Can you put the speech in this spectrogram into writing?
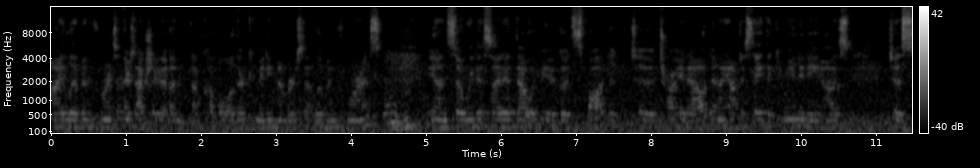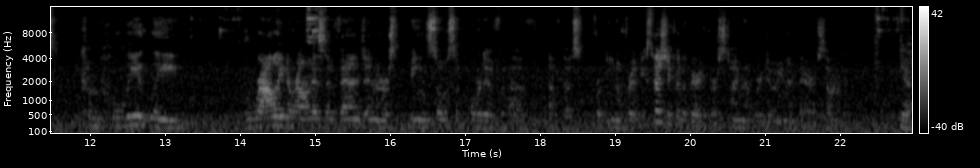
I live in Florence, and there's actually a, a couple other committee members that live in Florence, Mhm. and so we decided that would be a good spot to, to try it out. And I have to say, the community has just completely rallied around this event and are being so supportive those, for, you know, for, especially for the very first time that we're doing it there. So Yes.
